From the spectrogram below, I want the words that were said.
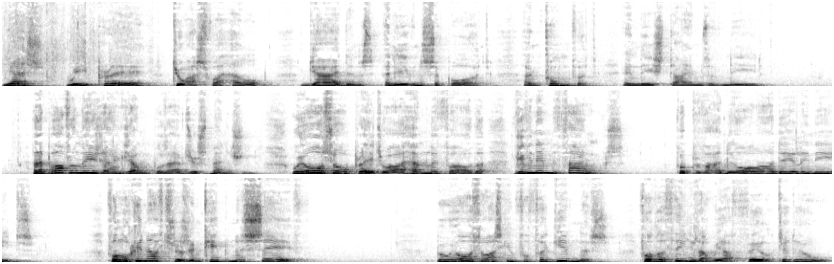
Yes, we pray to ask for help, guidance, and even support and comfort in these times of need. And apart from these examples I've just mentioned, we also pray to our Heavenly Father, giving Him thanks for providing all our daily needs, for looking after us and keeping us safe. But we also ask Him for forgiveness for the things that we have failed to do,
